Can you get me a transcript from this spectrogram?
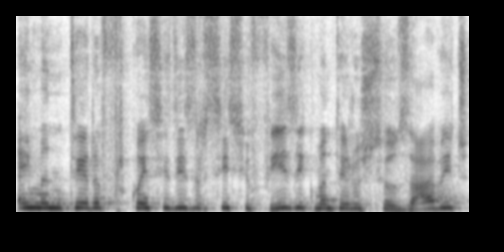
em manter a frequência de exercício físico, manter os seus hábitos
